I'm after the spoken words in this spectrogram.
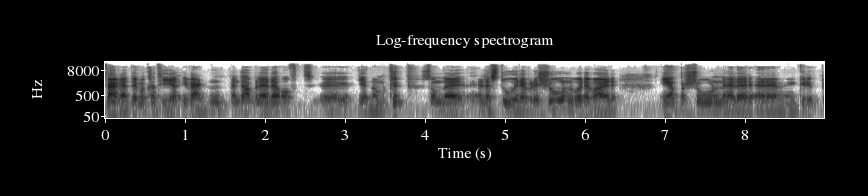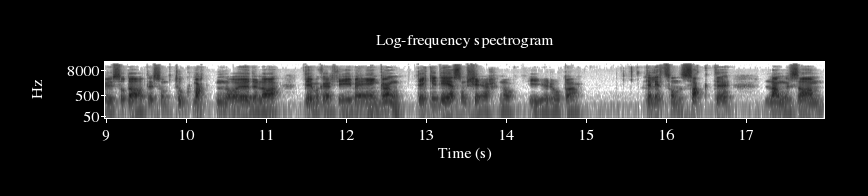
færre demokratier i verden. Men da ble det ofte uh, gjennom kupp, sånn, eller stor revolusjon, hvor det var en person eller uh, en gruppe soldater som tok makten og ødela demokrati med en gang. Det er ikke det som skjer nå i Europa. Det er litt sånn sakte, langsom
